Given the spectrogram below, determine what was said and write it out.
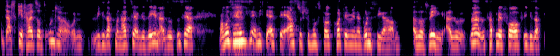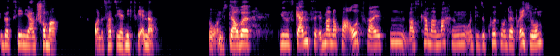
das geht halt sonst unter. Und wie gesagt, man hat es ja gesehen, also es ist ja, man muss ja, es ist ja nicht der, der erste Stimmungsboykott, den wir in der Bundesliga haben. Also deswegen, also ne, das hatten wir vor, wie gesagt, über zehn Jahren schon mal. Und es hat sich halt nichts geändert. So, und ich glaube, dieses Ganze immer noch mal ausreizen, was kann man machen und diese kurzen Unterbrechungen,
